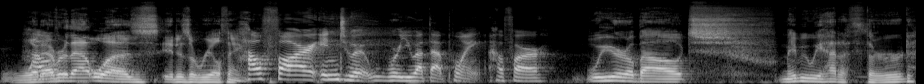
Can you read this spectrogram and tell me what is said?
whatever How- that was it is a real thing How far into it were you at that point? How far? We're about maybe we had a third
